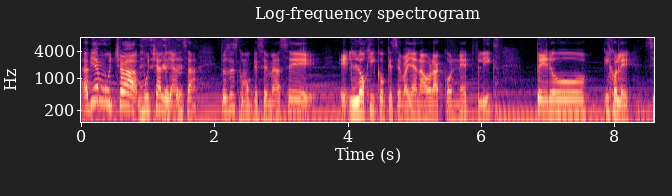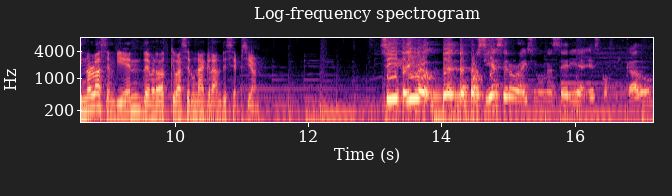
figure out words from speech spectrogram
había mucha, mucha alianza. Entonces como que se me hace eh, lógico que se vayan ahora con Netflix. Pero, híjole, si no lo hacen bien, de verdad que va a ser una gran decepción. Sí, te digo, de, de por sí hacer Horizon una serie es complicado.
